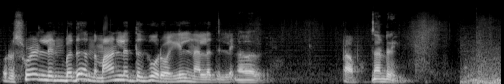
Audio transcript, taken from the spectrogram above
ஒரு சூழல் என்பது அந்த மாநிலத்துக்கு ஒரு வகையில் நல்லதில்லை. நல்லது. பார்ப்போம் நன்றி. Thank you.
